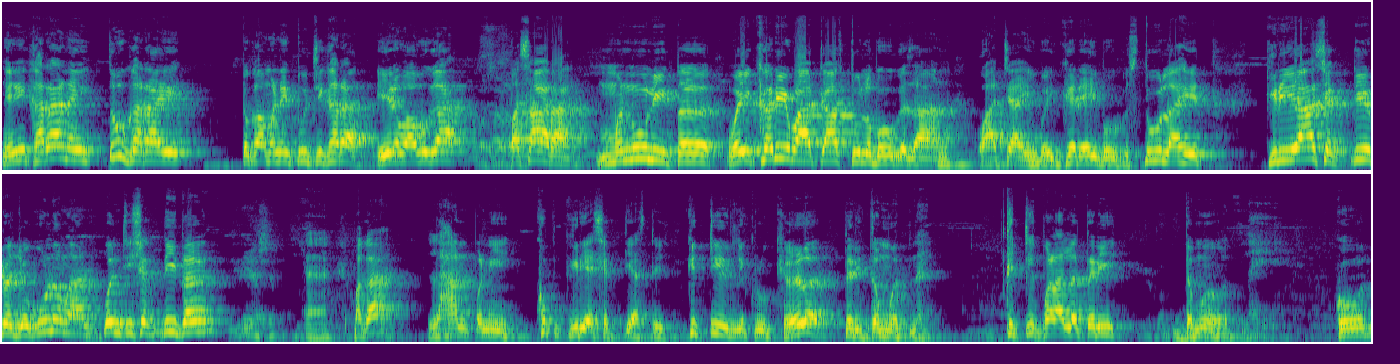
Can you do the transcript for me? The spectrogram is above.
नाही नाही, खरा नाही तू खरा आहे. तो का म्हणे तूची खरा एर वावगा पसारा. म्हणून इथं वैखरी वाचा स्थूल भोग जाण वाचा ही वैखरी भोग स्थूल आहेत. क्रियाशक्ती रजगुणमान कोणची शक्ती इथं? बघा लहानपणी खूप क्रियाशक्ती असते. किती लेकरू खेळलं तरी दमत नाही. किती पळालं तरी दमत नाही. कोण?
